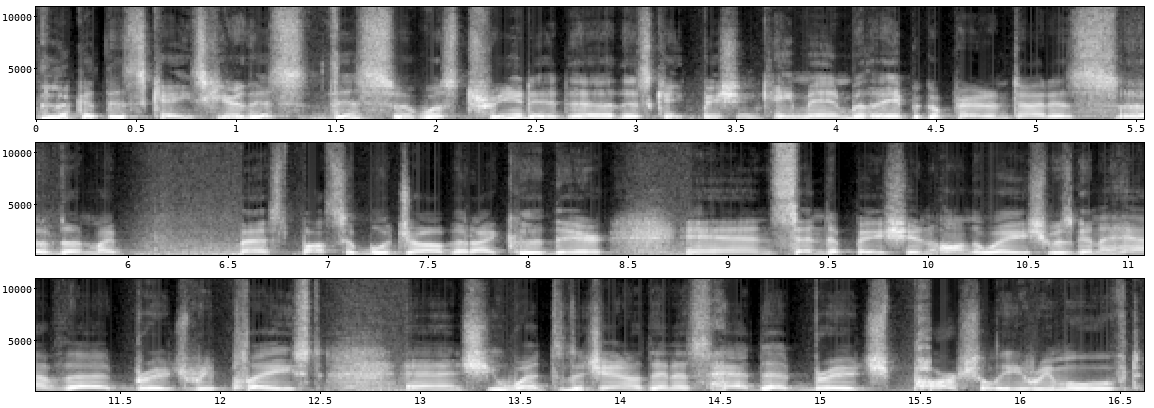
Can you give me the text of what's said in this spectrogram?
Look at this case here. This this was treated. Uh, this patient came in with apical periodontitis. I've done my best possible job that I could there and sent the patient on the way. She was going to have that bridge replaced and she went to the general dentist, had that bridge partially removed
